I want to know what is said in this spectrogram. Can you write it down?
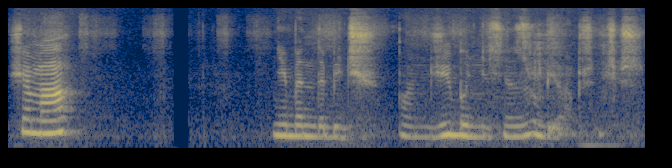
Siema. Nie będę bić pandzi, bo nic nie zrobiła przecież.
